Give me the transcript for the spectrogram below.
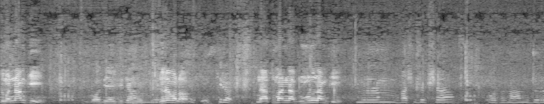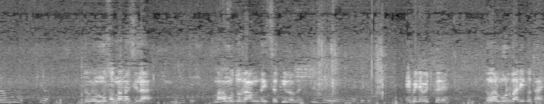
তোমার নাম কি জোরে বলো কিরণ না তোমার নাম মূল নাম কি? বললাম বাসুদেব শাহ ওরফে মাহমুদুর রহমান তুমি মুসলমান হয়েছিলা মাহমুদুর নাম দিচ্ছ কীভাবে? এফিডেভিট করে। তোমার মূল বাড়ি কোথায়?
